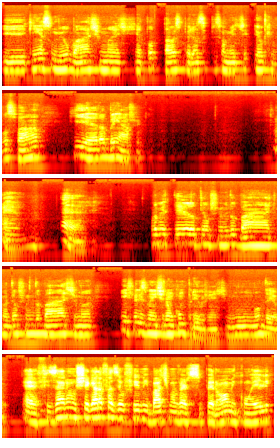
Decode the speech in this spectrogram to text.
E quem assumiu o Batman a gente tinha total esperança, principalmente eu que vos falo, que era o Ben Affleck. É, É. Prometeu ter um filme do Batman, deu um filme do Batman. Infelizmente não cumpriu, gente. Não, não deu. é, fizeram, chegaram a fazer o filme Batman vs Super-Homem com ele.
